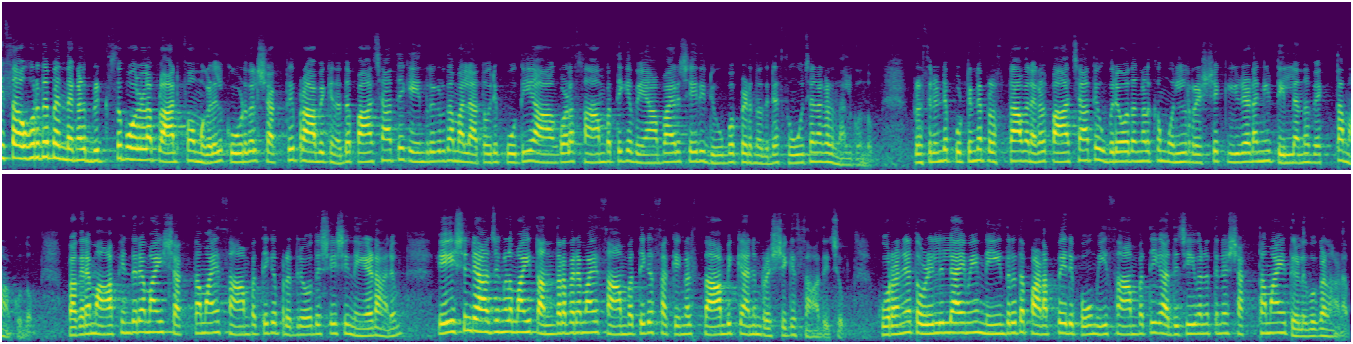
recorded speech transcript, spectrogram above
ഈ സൗഹൃദ ബന്ധങ്ങൾ ബ്രിക്സ് പോലുള്ള പ്ലാറ്റ്ഫോമുകളിൽ കൂടുതൽ ശക്തി പ്രാപിക്കുന്നത് പാശ്ചാത്യ കേന്ദ്രീകൃതമല്ലാത്ത ഒരു പുതിയ ആഗോള സാമ്പത്തിക വ്യാപാരശേരി രൂപപ്പെടുന്നതിന്റെ സൂചനകൾ നൽകുന്നു. പ്രസിഡന്റ് പുട്ടിന്റെ പ്രസ്താവനകൾ പാശ്ചാത്യ ഉപരോധങ്ങൾക്ക് മുന്നിൽ റഷ്യ കീഴടങ്ങിയിട്ടില്ലെന്ന് വ്യക്തമാക്കുന്നു. പകരം ആഭ്യന്തരമായി ശക്തമായ സാമ്പത്തിക പ്രതിരോധശേഷി നേടാനും ഏഷ്യൻ രാജ്യങ്ങളുമായി തന്ത്രപരമായ സാമ്പത്തിക സഖ്യങ്ങൾ സ്ഥാപിക്കാനും റഷ്യയ്ക്ക് സാധിച്ചു. കുറഞ്ഞ തൊഴിലില്ലായ്മയും നിയന്ത്രിത പണപ്പെരുപ്പവും ഈ സാമ്പത്തിക അതിജീവനത്തിന്റെ ശക്തമായ തെളിവുകളാണ്.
